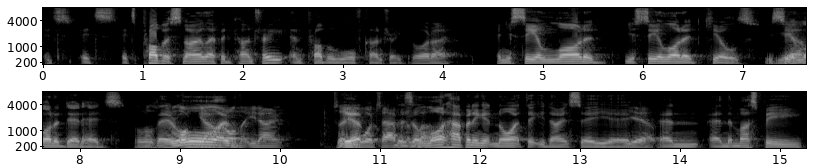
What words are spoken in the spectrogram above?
it's it's it's proper snow leopard country and proper wolf country, Righto. And you see a lot of you see a lot of kills. You see Yeah. a lot of deadheads. Well, there's They're a lot all going over- on that you don't see Yep, what's happening. There's a but- lot happening at night that you don't see. Yeah. Yeah. And and there must be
